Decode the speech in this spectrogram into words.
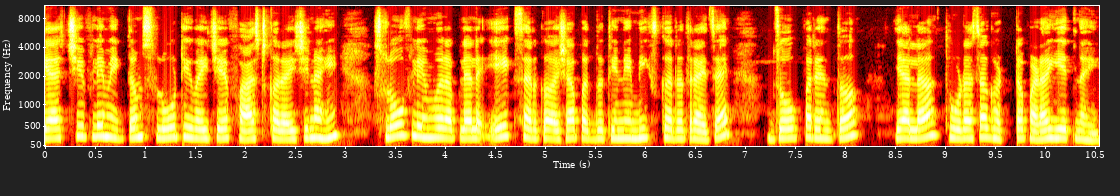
गॅसची फ्लेम एकदम स्लो ठेवायची आहे फास्ट करायची नाही. स्लो फ्लेमवर आपल्याला एकसारखं अशा पद्धतीने मिक्स करत राहायचं आहे जोपर्यंत याला थोडासा घट्टपणा येत नाही.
